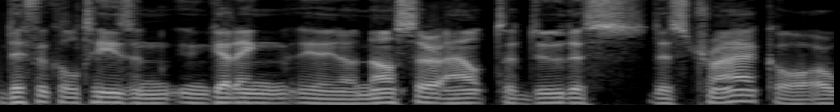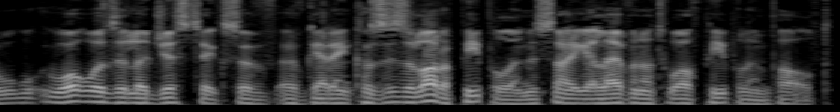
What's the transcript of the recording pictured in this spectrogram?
difficulties in, in, getting you know Nasser out to do this this track, or, or what was the logistics of, of getting? Because there's a lot of people, and it's like eleven or twelve people involved.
